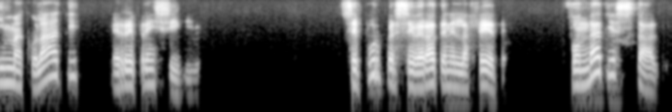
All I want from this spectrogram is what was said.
immacolati e reprensibili. Seppur perseverate nella fede, fondati e saldi,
